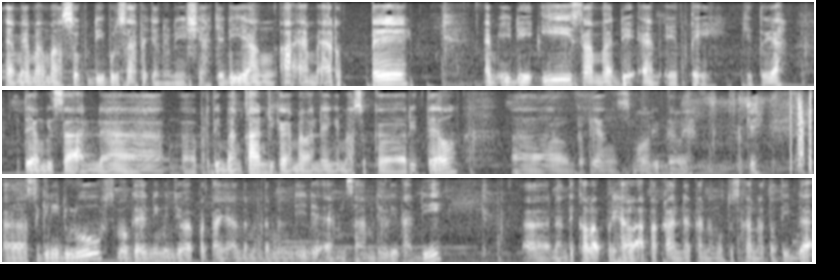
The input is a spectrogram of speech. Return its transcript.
yang memang masuk di Bursa Efek Indonesia. Jadi yang AMRT, MIDI sama DNET gitu ya itu yang bisa anda uh, pertimbangkan jika memang anda ingin masuk ke retail uh, untuk yang small retail ya. Oke okay. uh, eh, segini dulu. Semoga ini menjawab pertanyaan teman-teman di DM saham daily tadi. Uh, nanti kalau perihal apakah anda akan memutuskan atau tidak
